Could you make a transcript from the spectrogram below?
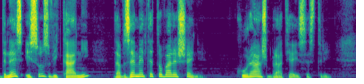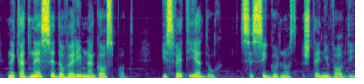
Днес Исус ви кани да вземете това решение. Кураж, братја и сестри. Нека днес се доверим на Господ и Светија Дух се сигурност ще ни води.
